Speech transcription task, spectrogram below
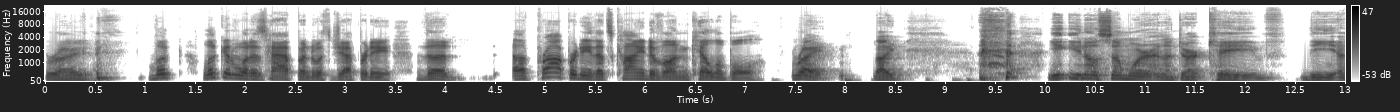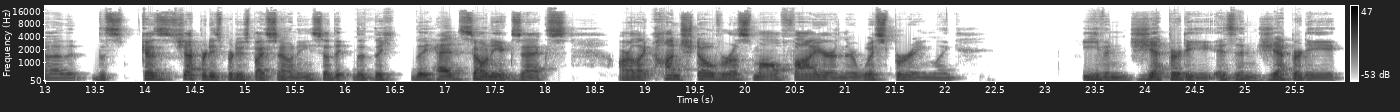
right. Look look at what has happened with Jeopardy. The a property that's kind of unkillable. Right. Like you you know somewhere in a dark cave the uh the, the cuz Jeopardy's produced by Sony, so the, the the the head Sony execs are like hunched over a small fire and they're whispering like even Jeopardy is in jeopardy.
